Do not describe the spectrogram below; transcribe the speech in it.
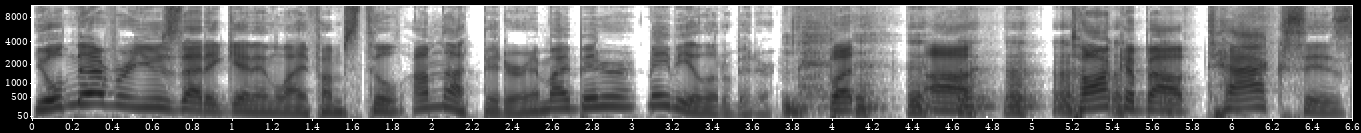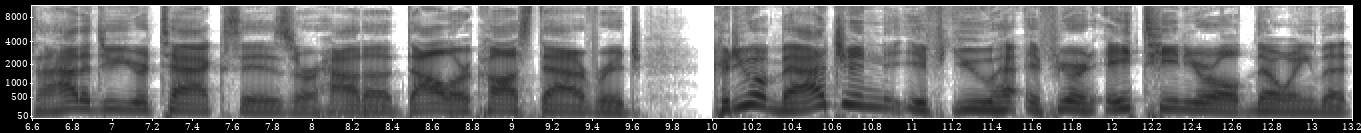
You'll never use that again in life. I'm still, I'm not bitter. Am I bitter? Maybe a little bitter. But uh, talk about taxes, how to do your taxes, or how to dollar cost average. Could you imagine if you ha- if you're an 18 year old knowing that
